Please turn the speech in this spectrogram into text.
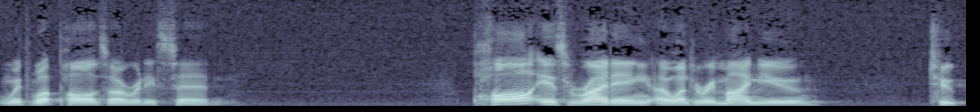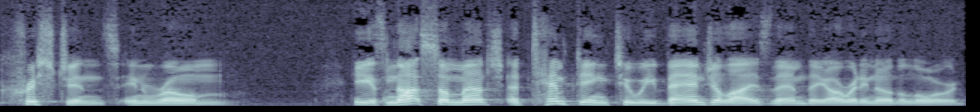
with what Paul has already said. Paul is writing, I want to remind you, to Christians in Rome. He is not so much attempting to evangelize them, they already know the Lord.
